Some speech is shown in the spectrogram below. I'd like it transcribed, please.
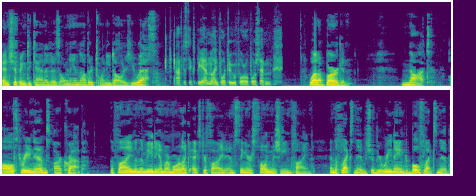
And shipping to Canada is only another $20 US. After 6 p.m., 942-4047. What a bargain. Not. All three nibs are crap. The fine and the medium are more like extra fine and Singer sewing machine fine. And the flex nib should be renamed Bowflex nib,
